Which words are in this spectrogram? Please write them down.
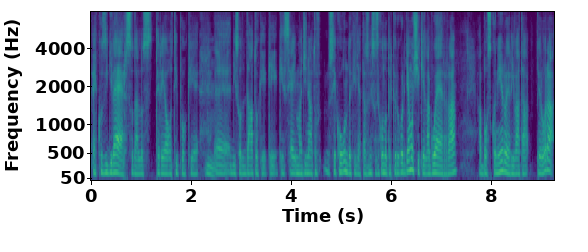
è così diverso dallo stereotipo che, mm. Eh, di soldato che, che, che, si è immaginato secondo e che gli ha trasmesso secondo, perché ricordiamoci che la guerra a Bosco Nero è arrivata per ora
